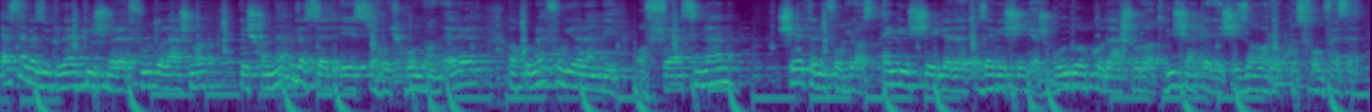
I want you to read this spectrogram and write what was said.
Ezt nevezük lelkiismeret furdalásnak, és ha nem veszed észre, hogy honnan ered, akkor meg fog jelenni a felszínen, sérteni fogja az egészségedet, az egészséges gondolkodásodat, viselkedési zavarokhoz fog vezetni.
